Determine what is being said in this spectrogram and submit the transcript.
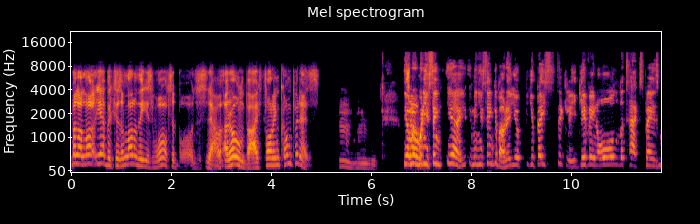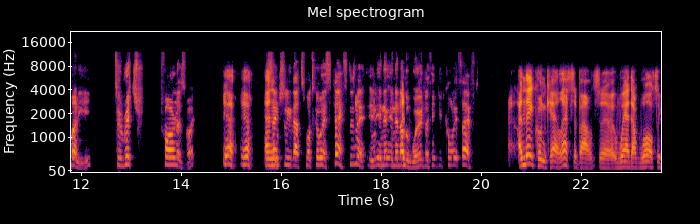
Well, a lot, yeah, because a lot of these water boards now are owned by foreign companies. Mm-hmm. Yeah, so, when you think, yeah, I mean, you think about it, you're you're basically giving all the taxpayers' money to rich foreigners, right? Yeah, yeah. And Essentially, that's what's going. on. It's theft, isn't it? In in, in another and, word, I think you'd call it theft. And they couldn't care less about uh, where that water,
